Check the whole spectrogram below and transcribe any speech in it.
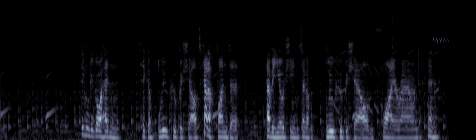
I think I could go ahead and take a blue Koopa shell. It's kind of fun to have a Yoshi and stick a blue Koopa shell and fly around.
